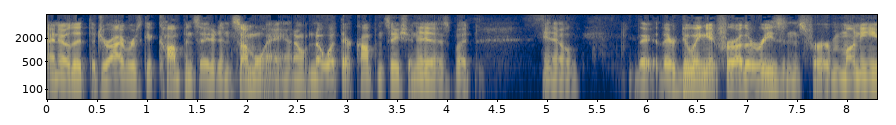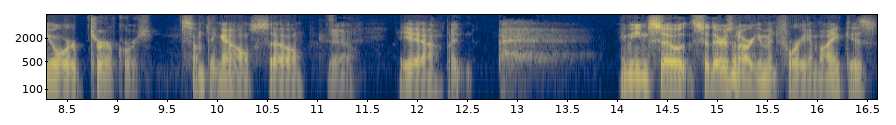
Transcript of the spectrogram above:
I know that the drivers get compensated in some way. I don't know what their compensation is, but you know, they they're doing it for other reasons, for money or Sure, of course. something else. So Yeah. yeah, but I mean, so so there's an argument for you, Mike. Is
